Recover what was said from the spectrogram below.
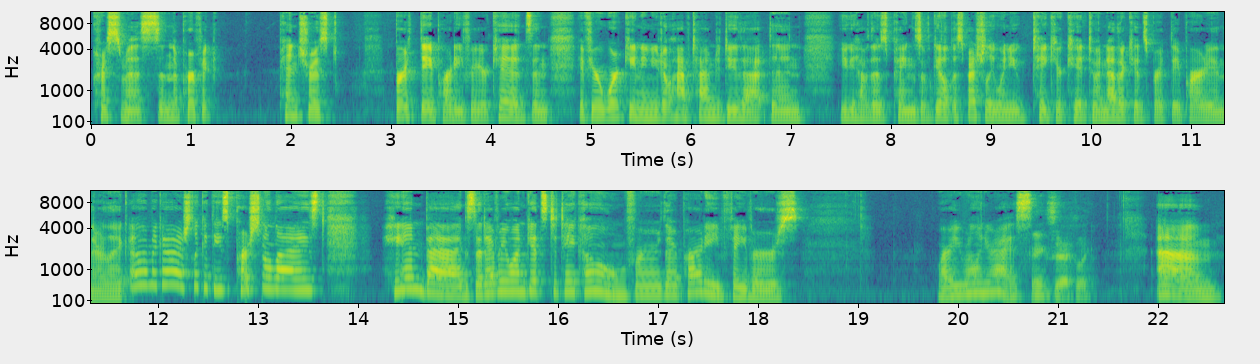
christmas and the perfect pinterest birthday party for your kids. And if you're working and you don't have time to do that then you have those pangs of guilt especially when you take your kid to another kid's birthday party and they're like oh my gosh look at these personalized handbags that everyone gets to take home for their party favors why are you rolling your eyes Exactly. um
